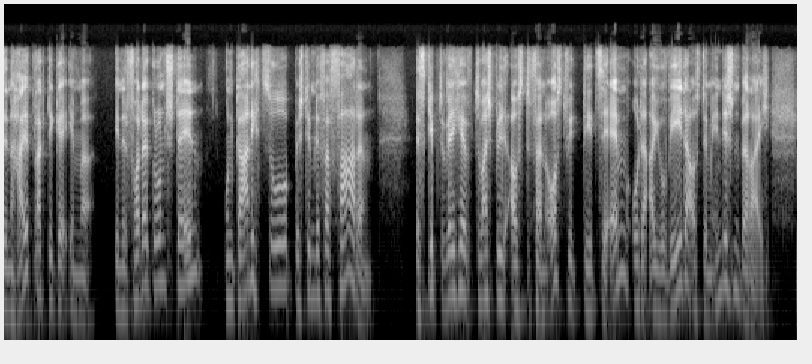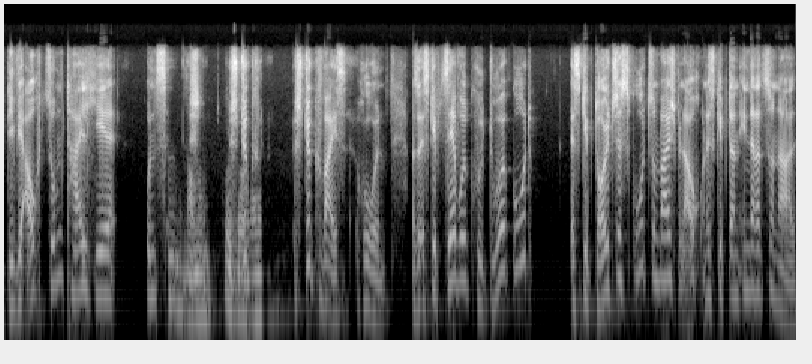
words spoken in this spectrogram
den Heilpraktiker immer in den Vordergrund stellen und gar nicht so bestimmte Verfahren. Es gibt welche zum Beispiel aus Fernost wie DCM oder Ayurveda aus dem indischen Bereich, die wir auch zum Teil hier uns Stück, stückweise holen. Also es gibt sehr wohl Kulturgut, es gibt deutsches Gut zum Beispiel auch und es gibt dann international.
